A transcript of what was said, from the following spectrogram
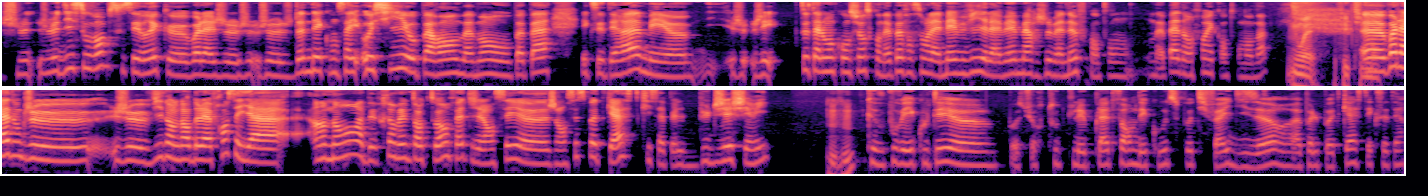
je, je, le dis souvent parce que c'est vrai que voilà, je, je, je, donne des conseils aussi aux parents, maman, au papa, etc. Mais euh, j'ai totalement conscience qu'on n'a pas forcément la même vie et la même marge de manœuvre quand on n'a pas d'enfant et quand on en a. Ouais, effectivement. Euh, voilà, donc je, je vis dans le nord de la France et il y a un an, à peu près en même temps que toi, en fait, j'ai lancé, euh, j'ai lancé ce podcast qui s'appelle Budget Chéri Mhm. que vous pouvez écouter euh, bah, sur toutes les plateformes d'écoute, Spotify, Deezer, Apple Podcast, etc.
